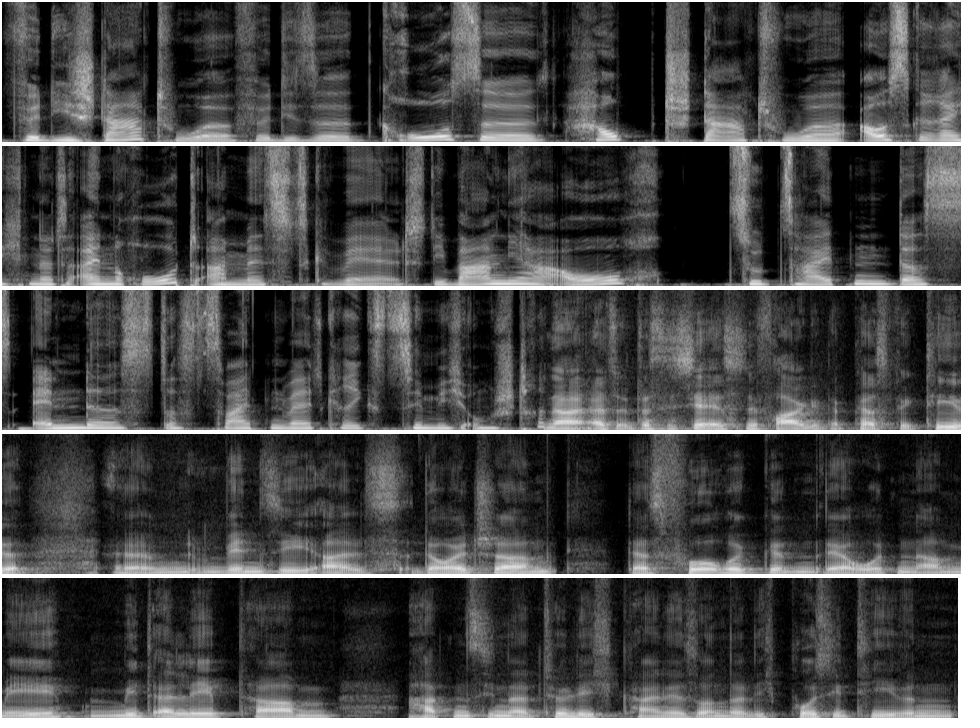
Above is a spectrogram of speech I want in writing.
für die Statue, für diese große Hauptstatue ausgerechnet ein Rotarmist gewählt? Die waren ja auch zu Zeiten des Endes des Zweiten Weltkriegs ziemlich umstritten. Na, also das ist ja jetzt eine Frage der Perspektive. Ähm, wenn Sie als Deutscher das Vorrücken der Roten Armee miterlebt haben, hatten Sie natürlich keine sonderlich positiven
